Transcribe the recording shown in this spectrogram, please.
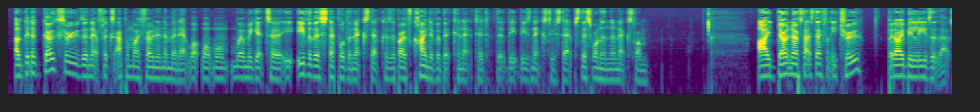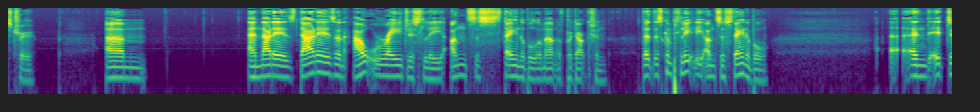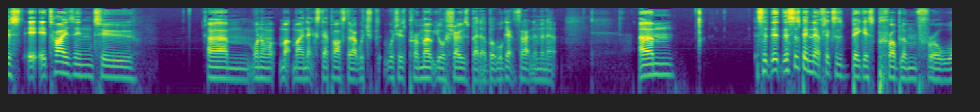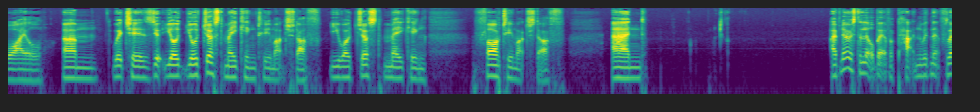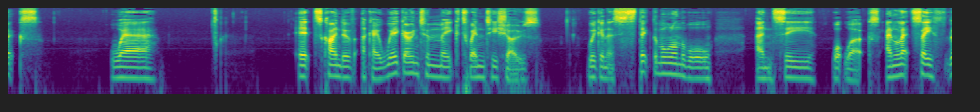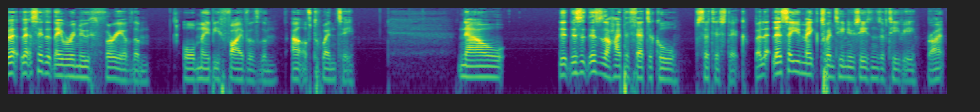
I'm gonna go through the Netflix app on my phone in a minute. When we get to either this step or the next step, because they're both kind of a bit connected. The, the, these next two steps, this one and the next one. I don't know if that's definitely true, but I believe that that's true. Um, and that is that is an outrageously unsustainable amount of production that that's completely unsustainable. And it just it, it ties into um one of my, my next step after that which which is promote your shows better but we'll get to that in a minute. Um so th- this has been Netflix's biggest problem for a while um which is you're you're just making too much stuff. You are just making far too much stuff, and I've noticed a little bit of a pattern with Netflix where it's kind of okay, we're going to make 20 shows. We're going to stick them all on the wall and see what works, and let's say let, let's say that they renew three of them, or maybe five of them out of twenty. Now, this is this is a hypothetical statistic, but let, let's say you make twenty new seasons of TV, right?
